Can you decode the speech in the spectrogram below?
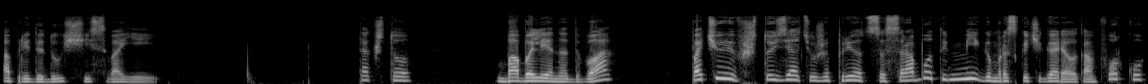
о предыдущей своей. Так что баба Лена-2, почуяв, что зять уже прется с работы, мигом раскочегарила конфорку,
